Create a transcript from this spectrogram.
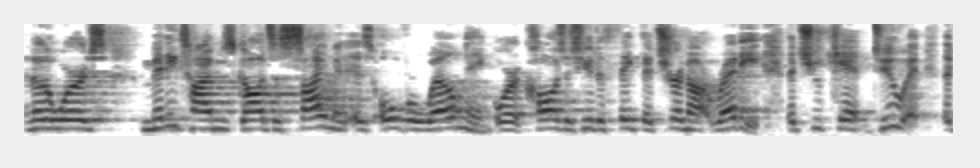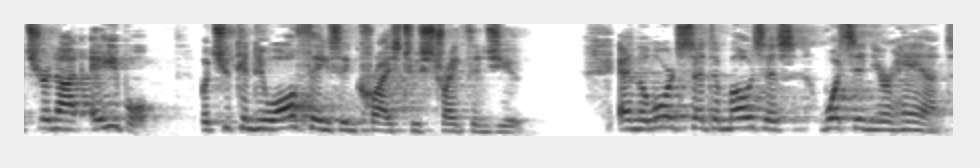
In other words, many times God's assignment is overwhelming or it causes you to think that you're not ready, that you can't do it, that you're not able, but you can do all things in Christ who strengthens you. And the Lord said to Moses, what's in your hand?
